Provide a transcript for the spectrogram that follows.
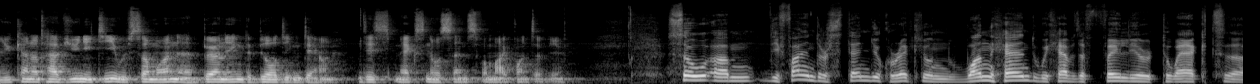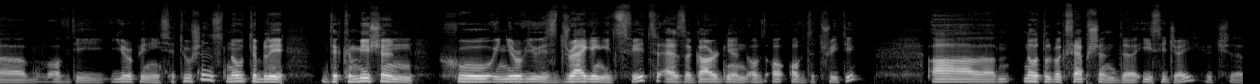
you cannot have unity with someone burning the building down. This makes no sense from my point of view. So, um, if I understand you correctly, on one hand, we have the failure to act uh, of the European institutions, notably the Commission, who, in your view, is dragging its feet as a guardian of, of the treaty. Uh, notable exception, the ECJ, which uh,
